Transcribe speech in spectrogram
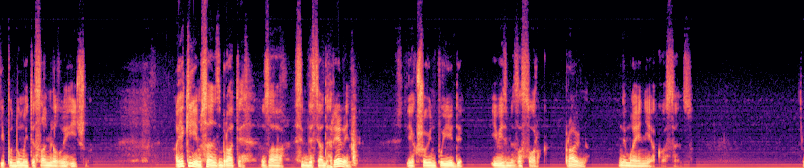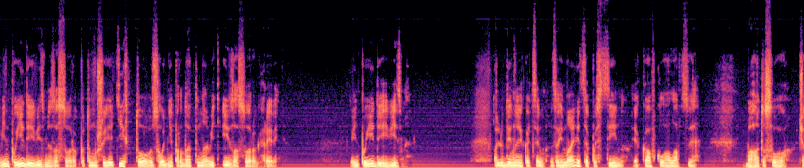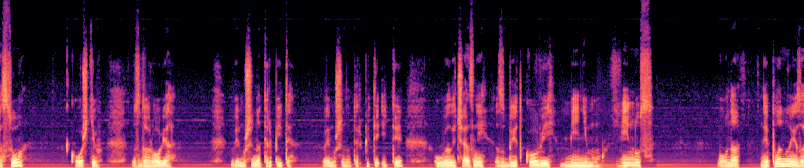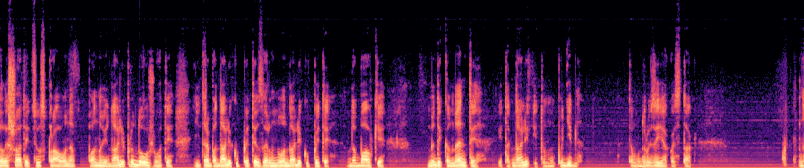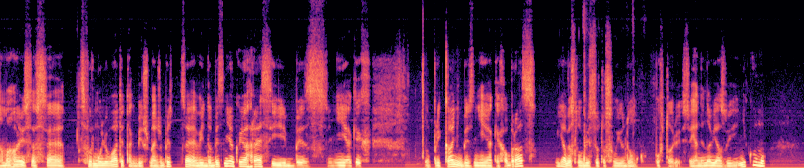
І подумайте самі логічно. А який їм сенс брати за 70 гривень? Якщо він поїде і візьме за 40. Правильно? Немає ніякого сенсу. Він поїде і візьме за 40, тому що є ті, хто згодні продати навіть і за 40 гривень. Він поїде і візьме. А людина, яка цим займається постійно, яка вклала в це багато свого часу, коштів, здоров'я вимушено терпіти. Вимушено терпіти і йти у величезний збитковий мінімум, мінус. Бо вона не планує залишати цю справу. Вона планує далі продовжувати. І треба далі купити зерно, далі купити добавки, медикаменти і так далі, і тому подібне. Тому, друзі, якось так. Намагаюся все сформулювати так більш-менш. Це відео без ніякої агресії, без ніяких упрікань, без ніяких образ. Я висловлюю суто свою думку. Повторююся, я не нав'язую її нікому.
